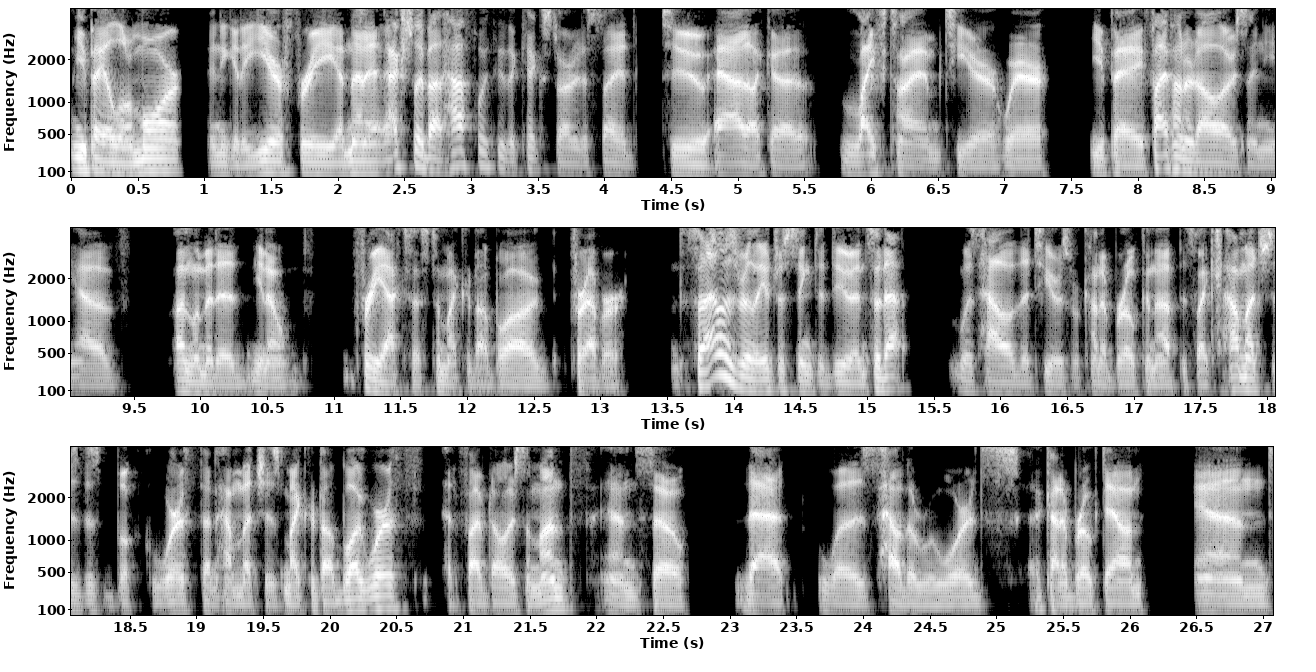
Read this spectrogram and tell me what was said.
You pay a little more and you get a year free. And then it, actually about halfway through the Kickstarter, I decided to add like a lifetime tier where you pay $500 and you have unlimited, you know, free access to micro.blog forever. So that was really interesting to do. And so that was how the tiers were kind of broken up. It's like how much is this book worth and how much is micro.blog worth at five dollars a month. And so that was how the rewards uh, kind of broke down. And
